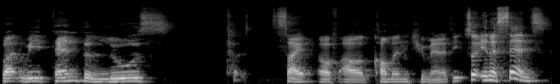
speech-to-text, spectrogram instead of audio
but we tend to lose sight of our common humanity. So in a sense,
